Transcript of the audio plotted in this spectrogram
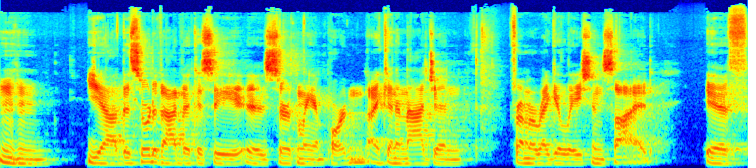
Mm-hmm. Yeah, this sort of advocacy is certainly important. I can imagine from a regulation side, if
